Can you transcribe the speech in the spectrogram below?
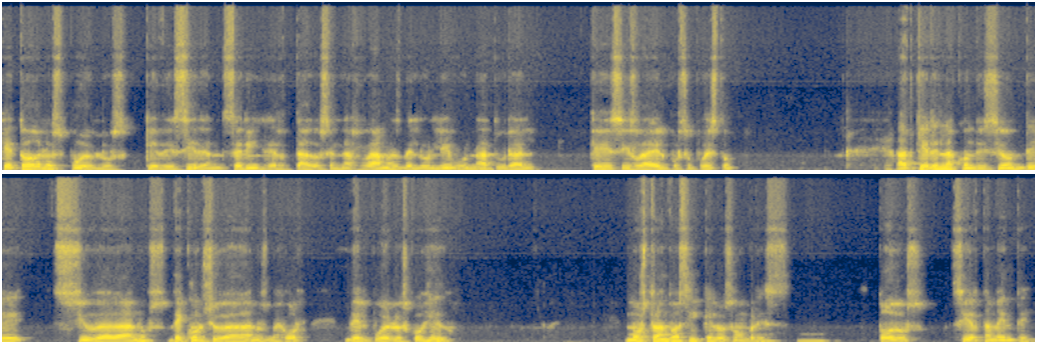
que todos los pueblos que decidan ser injertados en las ramas del olivo natural, que es Israel, por supuesto, adquieren la condición de ciudadanos, de conciudadanos mejor, del pueblo escogido, mostrando así que los hombres, todos, ciertamente,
